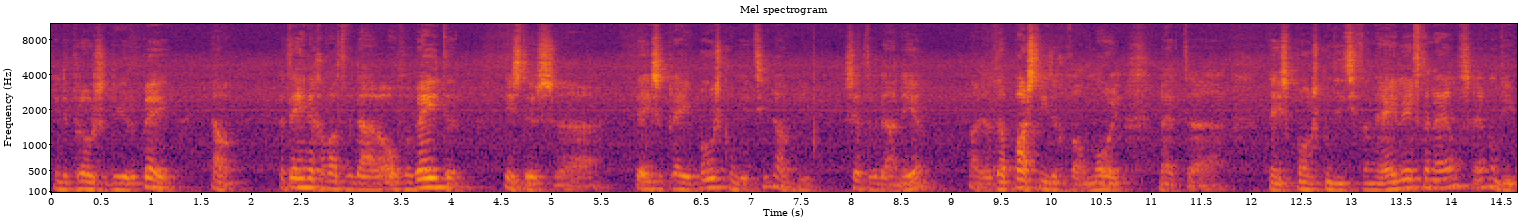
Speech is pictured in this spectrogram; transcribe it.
in de procedure P. Nou, het enige wat we daarover weten is dus deze pre- en postconditie. Nou, die zetten we daar neer. Nou, dat, past in ieder geval mooi met uh, deze postconditie van de hele Hè, want die,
